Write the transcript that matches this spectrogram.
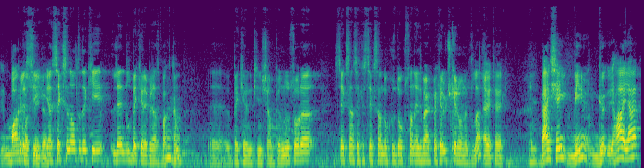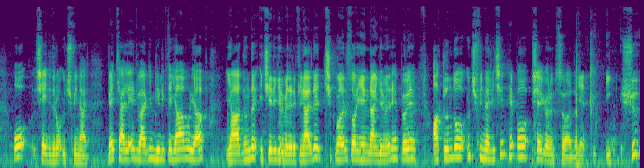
klasiği. bankosuydu. Yani 86'daki Lendl Becker'e biraz baktım. Ee, Becker'in ikinci şampiyonluğu. Sonra 88, 89, 90 Edberg Becker 3 kere oynadılar. Evet evet. Ben şey benim hala o şeydedir o üç final. Becker'le Edberg'in birlikte yağmur yağıp yağdığında içeri girmeleri finalde çıkmaları sonra yeniden girmeleri hep böyle Evet. aklımda o üç final için hep o şey görüntüsü vardır. Ya, şu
